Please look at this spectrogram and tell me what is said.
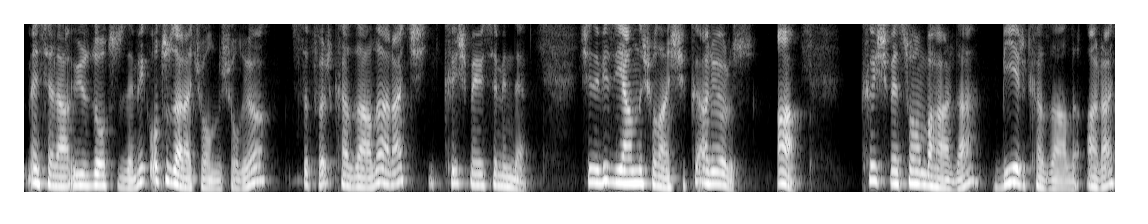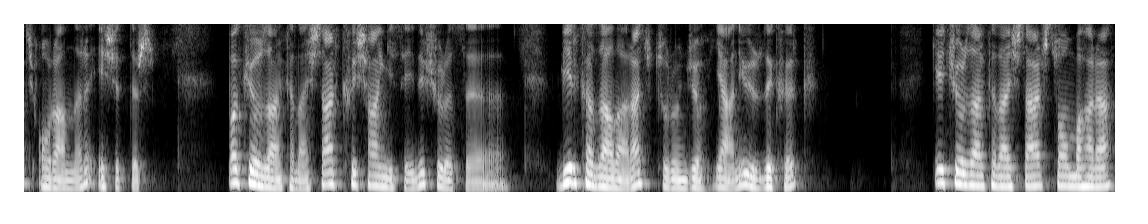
Mesela %30 demek 30 araç olmuş oluyor. Sıfır kazalı araç kış mevsiminde. Şimdi biz yanlış olan şıkkı arıyoruz. A. Kış ve sonbaharda bir kazalı araç oranları eşittir. Bakıyoruz arkadaşlar. Kış hangisiydi? Şurası. Bir kazalı araç turuncu yani %40. Geçiyoruz arkadaşlar sonbahara.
